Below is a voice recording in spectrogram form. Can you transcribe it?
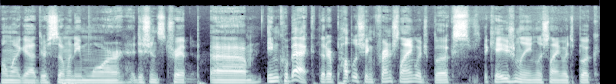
Oh my God, there's so many more editions trip um, in Quebec that are publishing French language books, occasionally English language book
